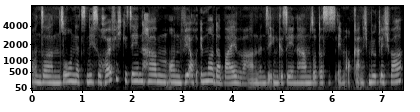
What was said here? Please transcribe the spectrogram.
unseren Sohn jetzt nicht so häufig gesehen haben und wir auch immer dabei waren, wenn sie ihn gesehen haben, so dass es eben auch gar nicht möglich war,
